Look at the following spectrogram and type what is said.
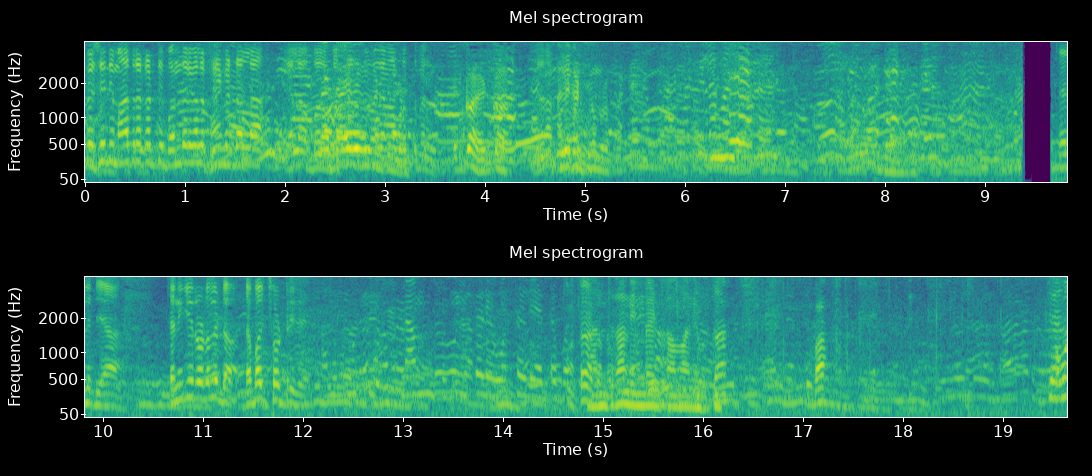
ಪೇಷಂಟ್ ಮಾತ್ರ ಕಟ್ತಿ ಬಂದವರಿಗೆಲ್ಲ ಫ್ರೀ ಕಟ್ಟಲ್ಲ. ಎಲ್ಲ ಹೇಳಿದ್ಯಾ? ಚನ್ನಗಿರಿ ರೋಡಲ್ಲಿ ಡಬಲ್ ಚೋಟ್ರಿ ಇದೆ. ನಮ್ದು ಈ ಕಡೆ ಹೊಸಡಿ ಅಂತ ಬಾ. ಜನ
